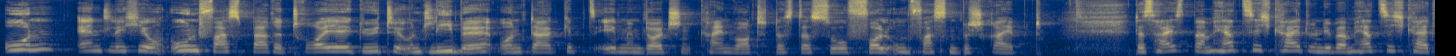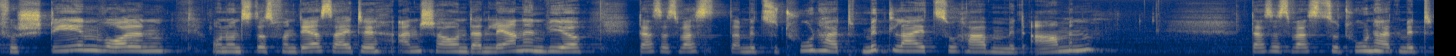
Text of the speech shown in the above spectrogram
unendliche und unfassbare Treue, Güte und Liebe. Und da gibt es eben im Deutschen kein Wort, das das so vollumfassend beschreibt. Das heißt, Barmherzigkeit und die Barmherzigkeit verstehen wollen und uns das von der Seite anschauen, dann lernen wir, dass es was damit zu tun hat, Mitleid zu haben mit Armen, dass es was zu tun hat mit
